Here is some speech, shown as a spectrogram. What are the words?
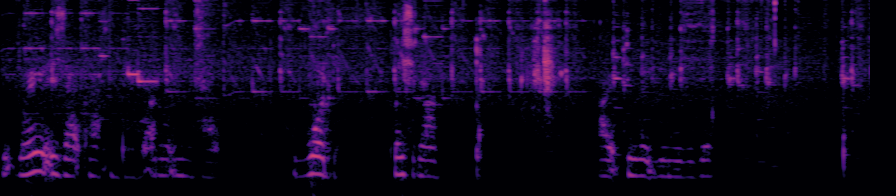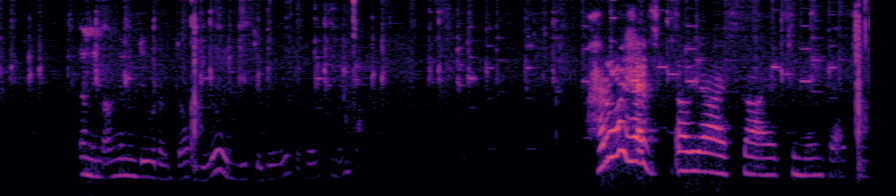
Wait, Where is that crafting table? I don't even have wood. Place it down. Alright, do what you need to do. I mean, I'm gonna do what I don't really need to do. How do I have? Oh yeah, I forgot. I have two name tags.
